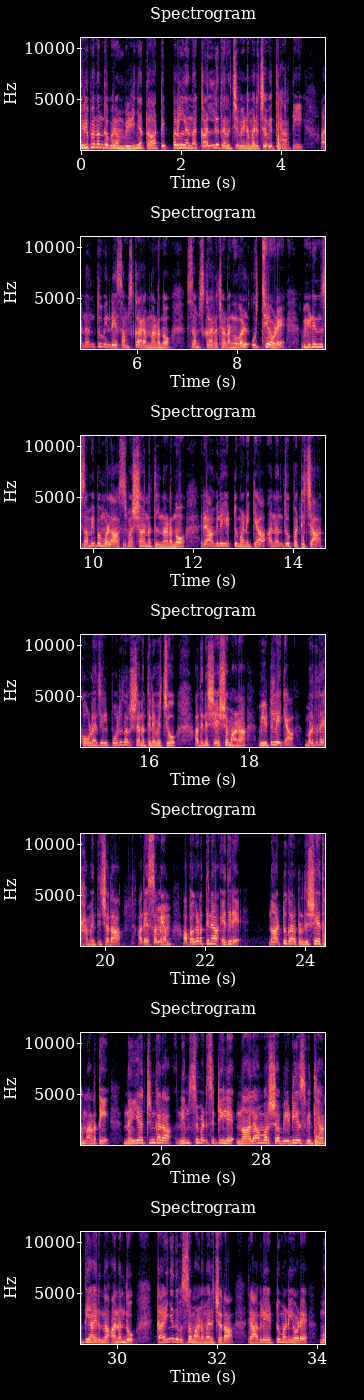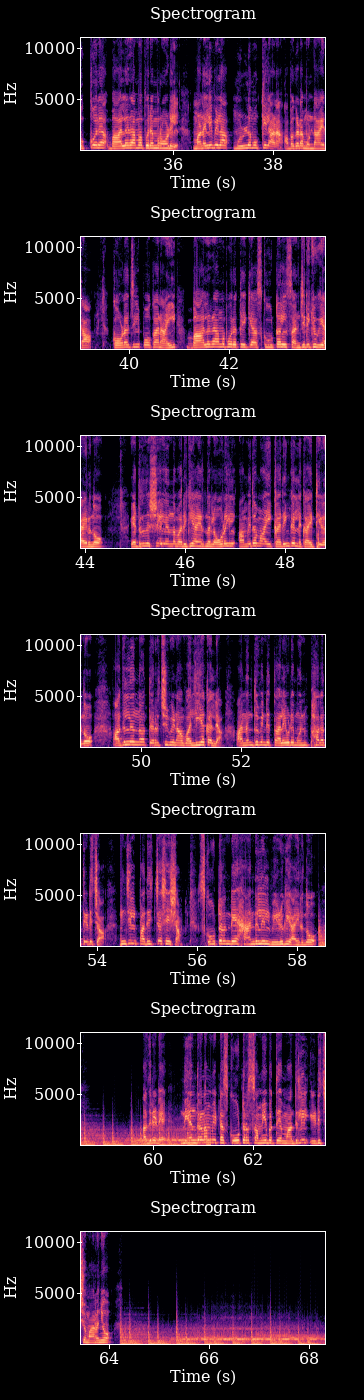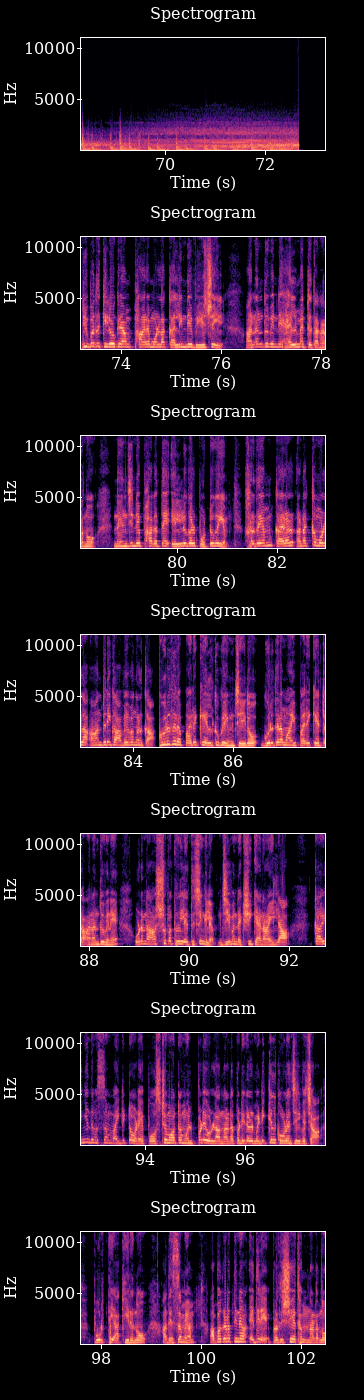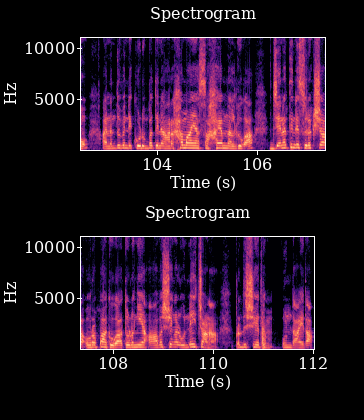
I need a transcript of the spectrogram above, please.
തിരുവനന്തപുരം വിഴിഞ്ഞത്ത് ടിപ്പറിൽ നിന്ന് കല്ല് തെറിച്ചു വീണ് മരിച്ച വിദ്യാർത്ഥി അനന്തുവിന്റെ സംസ്കാരം നടന്നു. സംസ്കാര ചടങ്ങുകൾ ഉച്ചയോടെ വീടിന് സമീപമുള്ള ശ്മശാനത്തിൽ നടന്നു. രാവിലെ എട്ടു മണിക്ക് അനന്തു പഠിച്ച കോളേജിൽ പൊതുദർശനത്തിന് വെച്ചു. അതിനുശേഷമാണ് വീട്ടിലേക്ക് മൃതദേഹം എത്തിച്ചത്. അതേസമയം അപകടത്തിന് എതിരെ നാട്ടുകാർ പ്രതിഷേധം നടത്തി. നെയ്യാറ്റിൻകര നിംസ് മെഡിസിറ്റിയിലെ നാലാം വർഷ ബി ഡി എസ് വിദ്യാർത്ഥിയായിരുന്ന അനന്തു കഴിഞ്ഞ ദിവസമാണ് മരിച്ചത്. രാവിലെ എട്ടു മണിയോടെ മുക്കോല ബാലരാമപുരം റോഡിൽ മണലിവിള മുള്ളുമുക്കിലാണ് അപകടമുണ്ടായത്. കോളേജിൽ പോകാനായി ബാലരാമപുരത്തേക്ക് സ്കൂട്ടറിൽ സഞ്ചരിക്കുകയായിരുന്നു. എതിർദിശയിൽ നിന്ന് വരികയായിരുന്ന ലോറിയിൽ അമിതമായി കരിങ്കല്ല് കയറ്റിയിരുന്നു. അതിൽ നിന്ന് തെറിച്ചു വീണ വലിയ കല്ല് അനന്തുവിന്റെ തലയുടെ മുൻഭാഗത്തിടിച്ച നെഞ്ചിൽ പതിച്ച ശേഷം സ്കൂട്ടറിന്റെ ഹാൻഡിലിൽ വീഴുകയായിരുന്നു. അതിനിടെ നിയന്ത്രണം വിട്ട സ്കൂട്ടർ സമീപത്തെ മതിലിൽ ഇടിച്ചു മറിഞ്ഞു. ഇരുപത് കിലോഗ്രാം ഭാരമുള്ള കല്ലിന്റെ വീഴ്ചയിൽ അനന്തുവിന്റെ ഹെൽമറ്റ് തകർന്നു. നെഞ്ചിന്റെ ഭാഗത്തെ എല്ലുകൾ പൊട്ടുകയും ഹൃദയം കരൾ അടക്കമുള്ള ആന്തരിക അവയവങ്ങൾക്ക് ഗുരുതര പരിക്കേൽക്കുകയും ചെയ്തു. ഗുരുതരമായി പരിക്കേറ്റ അനന്തുവിനെ ഉടൻ ആശുപത്രിയിൽ എത്തിച്ചെങ്കിലും ജീവൻ രക്ഷിക്കാനായില്ല. കഴിഞ്ഞ ദിവസം വൈകിട്ടോടെ പോസ്റ്റ്മോർട്ടം ഉൾപ്പെടെയുള്ള നടപടികൾ മെഡിക്കൽ കോളേജിൽ വെച്ച് പൂർത്തിയാക്കിയിരുന്നു. അതേസമയം അപകടത്തിന് എതിരെ പ്രതിഷേധം നടന്നു. അനന്തുവിന്റെ കുടുംബത്തിന് അർഹമായ സഹായം നൽകുക ജനത്തിന്റെ സുരക്ഷ ഉറപ്പാക്കുക തുടങ്ങിയ ആവശ്യങ്ങൾ ഉന്നയിച്ചാണ് പ്രതിഷേധം ഉണ്ടായത്.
